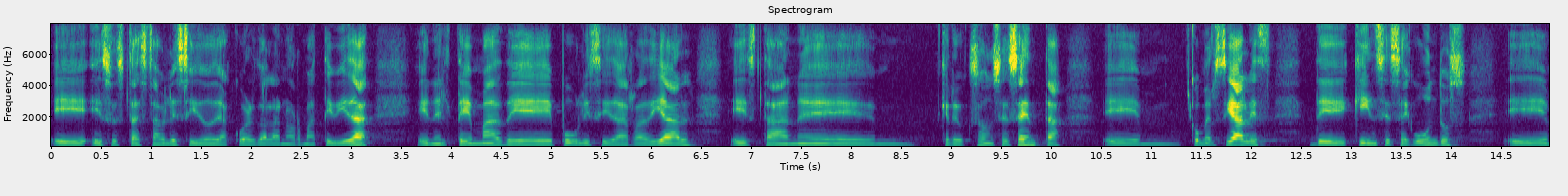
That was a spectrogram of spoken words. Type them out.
eso está establecido de acuerdo a la normatividad. En el tema de publicidad radial están, eh, creo que son 60 eh, comerciales de 15 segundos. Eh,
